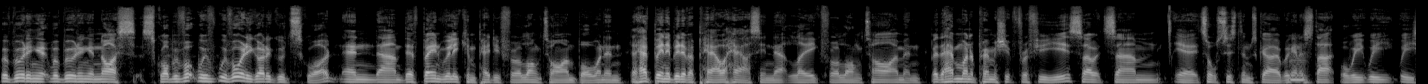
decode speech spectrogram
we're building a, we're building a nice squad. We've, we've, we've already got a good squad, and um, they've been really competitive for a long time, Balwyn, and they have been a bit of a powerhouse in that league for a long time. And but they haven't won a premiership for a few years, so it's um yeah, it's all systems go. We're mm. going to start. Well, we we we,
